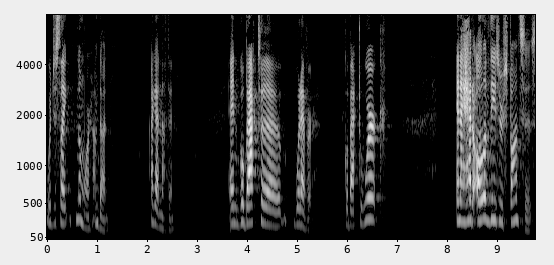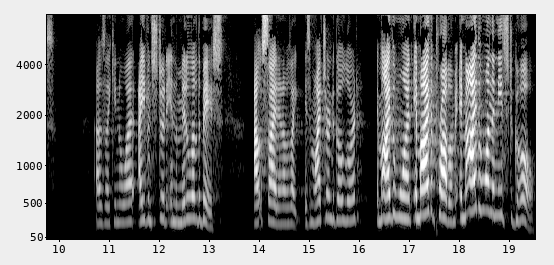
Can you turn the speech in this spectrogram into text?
We're just like, no more, I'm done. I got nothing. And go back to whatever, go back to work. And I had all of these responses. I was like, you know what? I even stood in the middle of the base outside and I was like, is it my turn to go, Lord? Am I the one? Am I the problem? Am I the one that needs to go?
